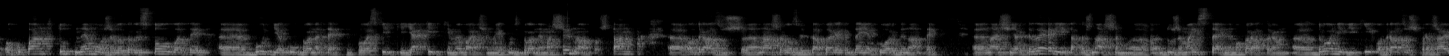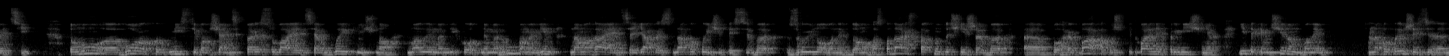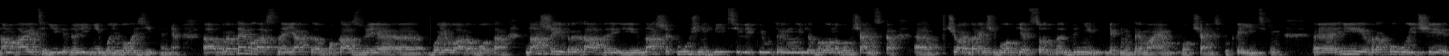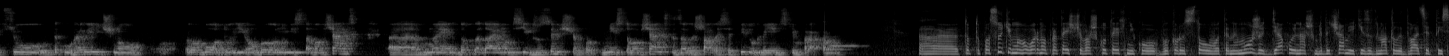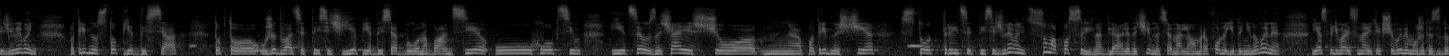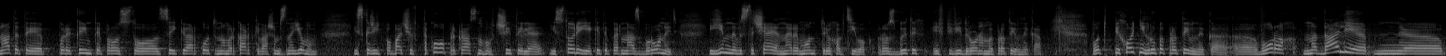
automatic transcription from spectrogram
окупант тут не може використовувати е, будь-яку бронетехніку, оскільки як тільки ми бачимо якусь бронемашину або ж танк, е, одразу ж наша розвідка передає координати нашій артилерії, також нашим дуже майстерним операторам дронів, які одразу ж вражають ціль. Тому е, ворог в місті Вовчанськ пересувається виключно малими піхотними групами. Він намагається якось накопичитись в зруйнованих домогосподарствах, ну точніше в е, погребах або ж в підвальних приміщеннях, і таким чином вони. Накопившись, е, намагаються дійти до лінії бойового зіткнення. Е, Проте, власне, як показує е, бойова робота нашої бригади і наших мужніх бійців, які утримують оборону Вовчанська, вчора, до речі, було 500 днів, як ми тримаємо Вовчанськ українським, і враховуючи цю таку героїчну роботу і оборону міста Вовчанськ. Ми докладаємо всіх зусиль, щоб місто Вовчанськ залишалося під українським прапором. Е, Тобто, по суті, ми говоримо про те, що важку техніку використовувати не можуть. Дякую нашим глядачам, які задонатили 20 тисяч гривень. Потрібно 150. Тобто, уже 20 тисяч є, 50 було на банці у хлопців. І це означає, що потрібно ще 130 тисяч гривень. Сума посильна для глядачів національного марафону Єдині новини. Я сподіваюся, навіть якщо ви не можете задонатити, перекиньте просто цей QR-код і номер картки вашим знайомим і скажіть, побачив такого прекрасного вчителя історії, який тепер нас боронить, і їм не вистачає на ремонт трьох автівок, розбитих FPV-дронами противника. От піхотні групи противника. Е, Ворог надалі е,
